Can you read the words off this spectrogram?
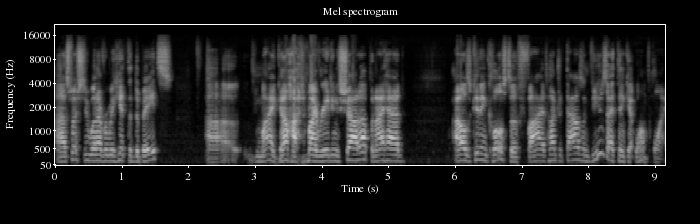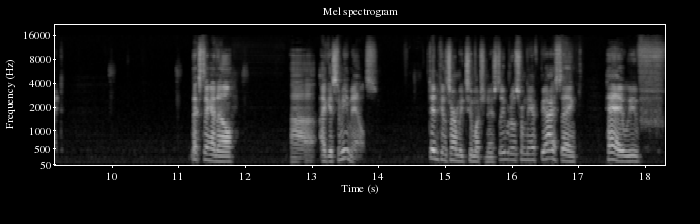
uh, especially whenever we hit the debates. Uh, my God, my ratings shot up, and I had, I was getting close to 500,000 views, I think, at one point. Next thing I know, uh, I get some emails. Didn't concern me too much initially, but it was from the FBI saying, hey, we've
